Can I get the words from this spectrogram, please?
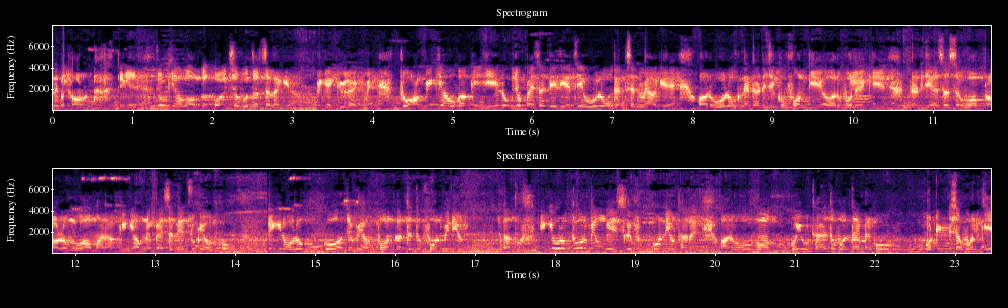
ने अकाउंट ठीक है तो क्या हुआ? उनका कॉइन सब उधर चला गया, ठीक है क्यू लाइफ में। तो अभी क्या होगा कि ये लोग जो पैसा दे दिए थे, वो लोग टेंशन में आ गए और वो लोग ने डैडी जी को फ़ोन किए और बोले कि, डैडी जी ऐसा ऐसा हुआ प्रॉब्लम हुआ हमारा, क्योंकि हमने पैसे दे चुके हैं उनको। लेकिन वो लोग को जब भी हम फ़ोन करते तो फ़ोन भी नहीं उठा क्योंकि वो लोग दूर में होंगे, इसलिए फ़ोन नहीं उठा रहे। और वो कोई उठाए तो बोलता है, मेरे को ओटीपी सब बोल के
